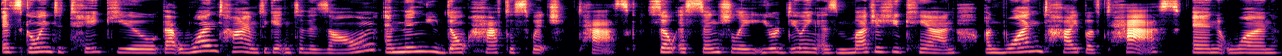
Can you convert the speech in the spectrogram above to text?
it's going to take you that one time to get into the zone, and then you don't have to switch task. So essentially, you're doing as much as you can on one type of task in one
